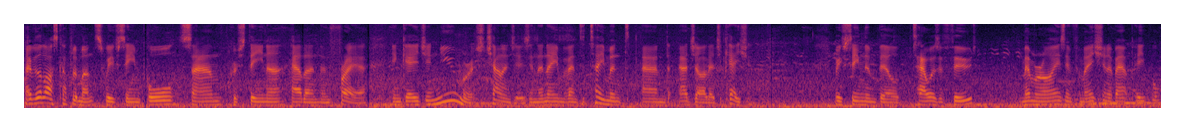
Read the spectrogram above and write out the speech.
Over the last couple of months, we've seen Paul, Sam, Christina, Helen, and Freya engage in numerous challenges in the name of entertainment and agile education. We've seen them build towers of food, memorize information about people,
